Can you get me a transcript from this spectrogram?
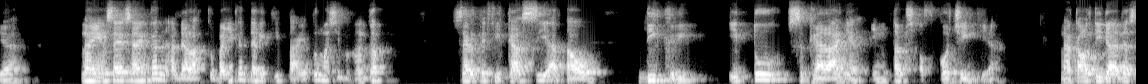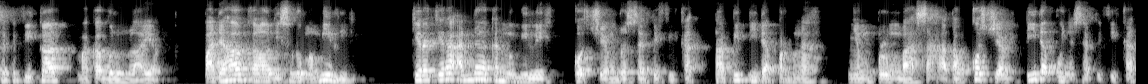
Ya. Nah, yang saya sayangkan adalah kebanyakan dari kita itu masih menganggap sertifikasi atau degree itu segalanya in terms of coaching ya. Nah, kalau tidak ada sertifikat maka belum layak. Padahal kalau disuruh memilih, kira-kira Anda akan memilih coach yang bersertifikat tapi tidak pernah nyemplung basah atau coach yang tidak punya sertifikat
